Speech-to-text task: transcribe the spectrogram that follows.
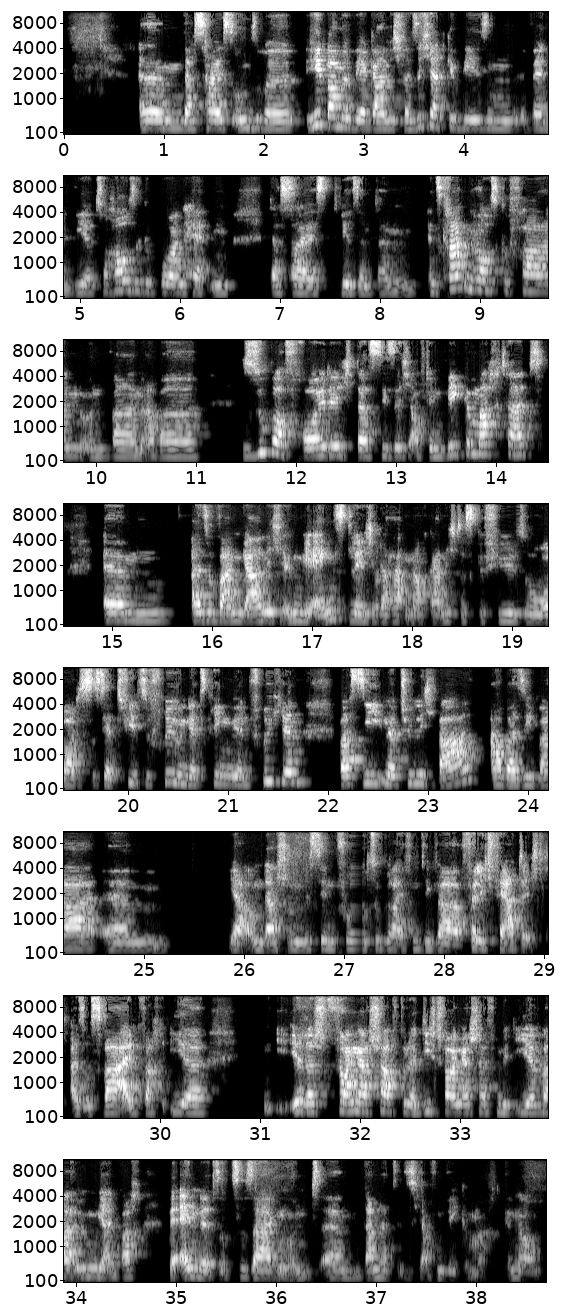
Ähm, das heißt, unsere Hebamme wäre gar nicht versichert gewesen, wenn wir zu Hause geboren hätten. Das heißt, wir sind dann ins Krankenhaus gefahren und waren aber super freudig, dass sie sich auf den Weg gemacht hat. Ähm, also waren gar nicht irgendwie ängstlich oder hatten auch gar nicht das Gefühl, so, oh, das ist jetzt viel zu früh und jetzt kriegen wir ein Frühchen, was sie natürlich war, aber sie war, ähm, ja, um da schon ein bisschen vorzugreifen, sie war völlig fertig. Also es war einfach ihr, ihre Schwangerschaft oder die Schwangerschaft mit ihr war irgendwie einfach beendet sozusagen und ähm, dann hat sie sich auf den Weg gemacht, genau.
